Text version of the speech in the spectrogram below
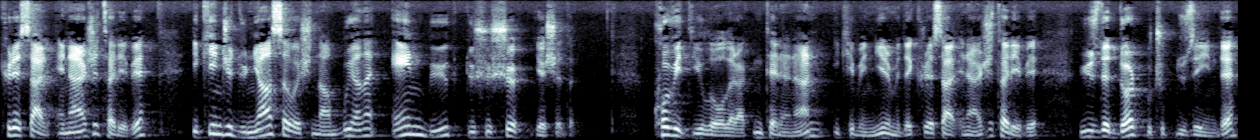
küresel enerji talebi 2. Dünya Savaşı'ndan bu yana en büyük düşüşü yaşadı. Covid yılı olarak nitelenen 2020'de küresel enerji talebi %4,5 düzeyinde,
